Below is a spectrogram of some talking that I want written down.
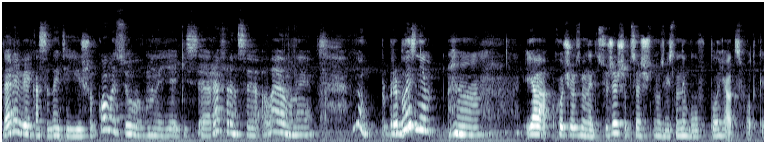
дереві, яка сидить її шовковицю. У мене є якісь е, референси, але вони ну, приблизні. Я хочу змінити сюжет, щоб це ж, ну, звісно, не був плагіат з фотки.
